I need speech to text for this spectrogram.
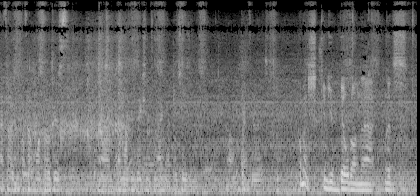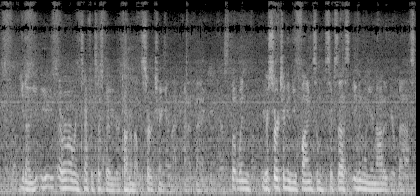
I felt like I felt more focused, um, had more conviction tonight in my pitches, and um, went through it. How much can you build on that when it's you know, you, you, I remember in San Francisco you were talking about searching and that kind of thing. But when you're searching and you find some success, even when you're not at your best,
